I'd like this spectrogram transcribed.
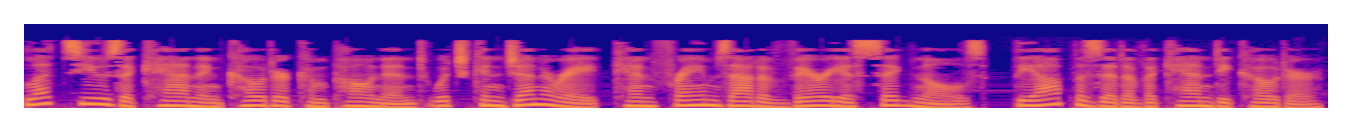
Let's use a CAN encoder component which can generate CAN frames out of various signals, the opposite of a CAN decoder.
